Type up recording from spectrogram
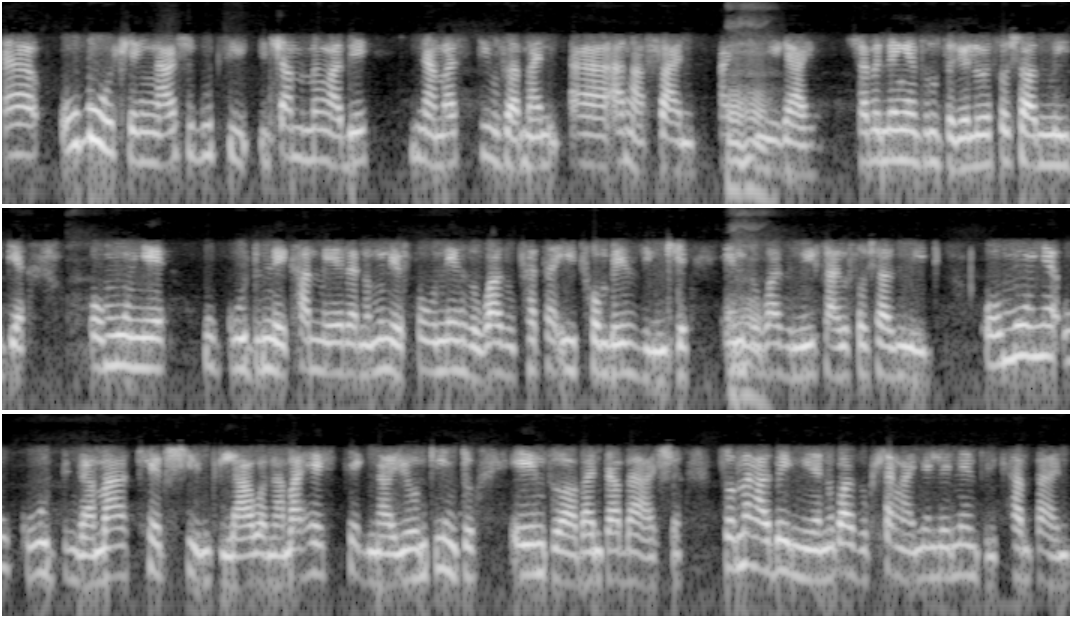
eh ubuhle ngingasho ukuthi mhlawumbe mengabe inama skills amani angafani adingekayo mhlawumbe mengenza umzekelo we social media omunye ugood unecamera noma unefone ezokwazi ukuthatha iy'thombe ezinhle engizokwazi ngiyifake ku-social media. Omunye ugood ngama-captions lawa nama-hashtag nayo yonke into eyenziwa abantu abasha. So uma ngabe nina nikwazi ukuhlanganyela nenze ikhampani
